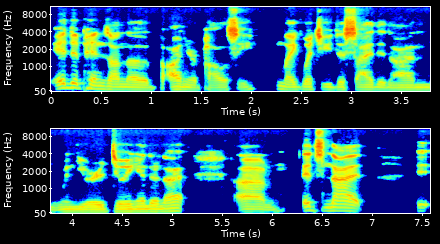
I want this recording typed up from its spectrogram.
It depends on the on your policy, like what you decided on when you were doing it or not. Um, it's not it,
